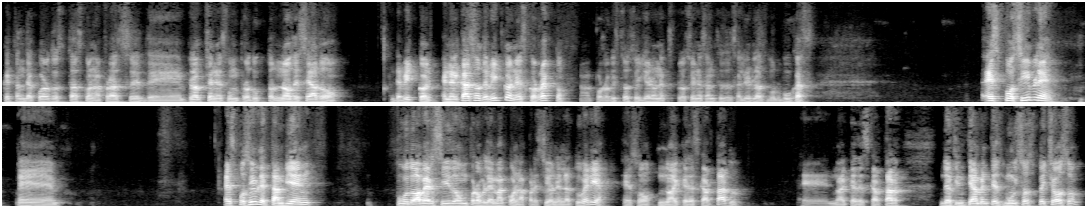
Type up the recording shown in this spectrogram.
¿Qué tan de acuerdo estás con la frase de blockchain es un producto no deseado de Bitcoin. En el caso de Bitcoin es correcto. Ah, por lo visto se oyeron explosiones antes de salir las burbujas. Es posible. Eh, es posible. También pudo haber sido un problema con la presión en la tubería. Eso no hay que descartarlo. Eh, no hay que descartar. Definitivamente es muy sospechoso,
